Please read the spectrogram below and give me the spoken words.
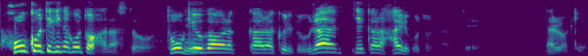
方向的なことを話すと、東京側から来ると裏手から入ることになって、なるわけよ。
